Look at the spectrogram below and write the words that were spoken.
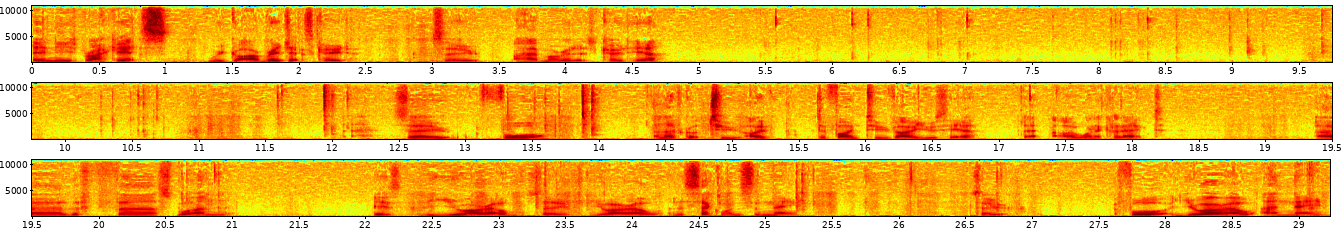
in these brackets we've got our regex code. So I have my regex code here. So for and I've got two I've define two values here that I want to collect. Uh, the first one is the URL, so URL, and the second one is the name. So for URL and name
